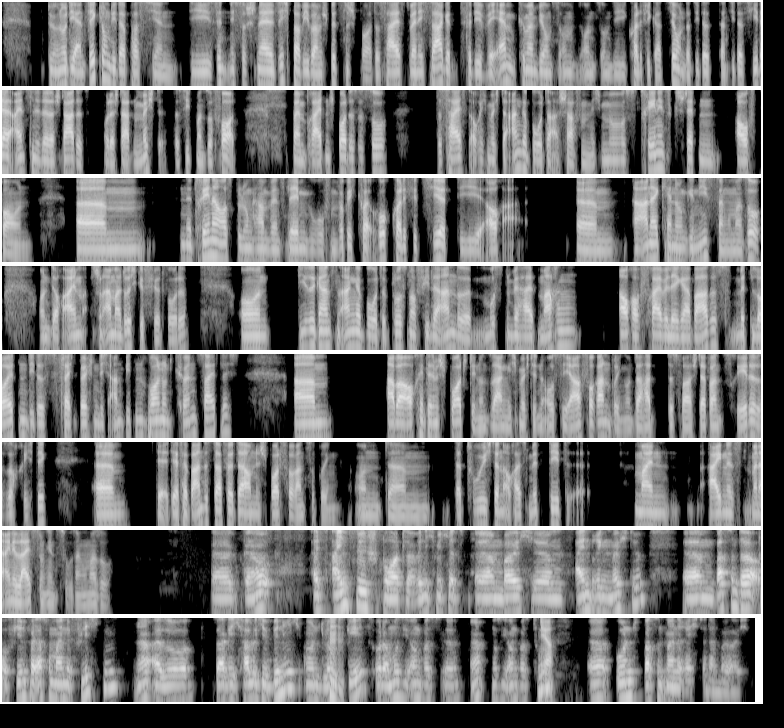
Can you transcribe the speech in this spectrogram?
Nur die Entwicklungen, die da passieren, die sind nicht so schnell sichtbar wie beim Spitzensport. Das heißt, wenn ich sage, für die WM kümmern wir uns um, uns um die Qualifikation, dann sieht, das, dann sieht das jeder Einzelne, der da startet oder starten möchte. Das sieht man sofort. Beim Breitensport ist es so, das heißt auch, ich möchte Angebote erschaffen. Ich muss Trainingsstätten aufbauen. Ähm, eine Trainerausbildung haben wir ins Leben gerufen, wirklich hochqualifiziert, die auch ähm, Anerkennung genießt, sagen wir mal so, und auch ein, schon einmal durchgeführt wurde. Und diese ganzen Angebote plus noch viele andere mussten wir halt machen, auch auf freiwilliger Basis mit Leuten, die das vielleicht wöchentlich anbieten wollen und können zeitlich. Ähm, aber auch hinter dem Sport stehen und sagen, ich möchte den OCA voranbringen. Und da hat, das war Stefans Rede, das ist auch richtig. Ähm, der, der, Verband ist dafür da, um den Sport voranzubringen. Und ähm, da tue ich dann auch als Mitglied äh, mein eigenes, meine eigene Leistung hinzu, sagen wir mal so. Äh, genau. Als Einzelsportler, wenn ich mich jetzt ähm, bei euch ähm, einbringen möchte, ähm, was sind da auf jeden Fall erstmal meine Pflichten? Ja, also sage ich, hallo, hier bin ich und los hm. geht's oder muss ich irgendwas, äh, ja, muss ich irgendwas tun? Ja. Äh, und was sind meine Rechte dann bei euch?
